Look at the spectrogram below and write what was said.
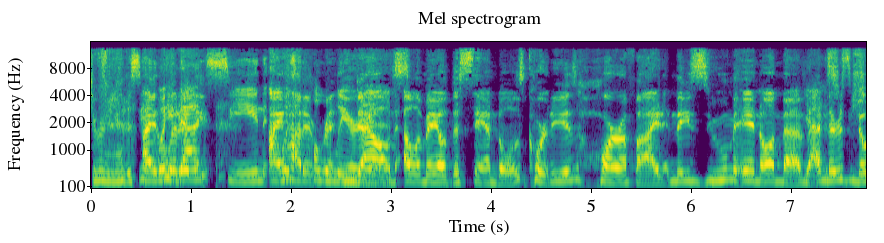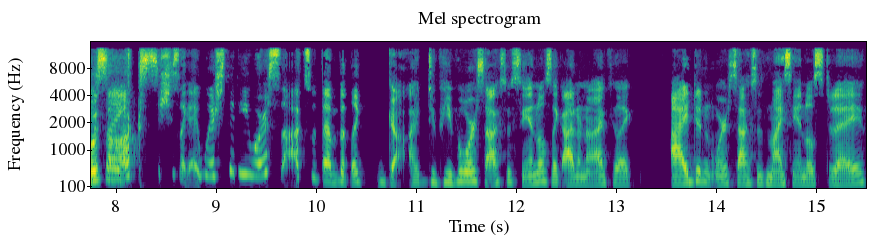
Jordan had to see. I Wait, literally- that scene. I had it hilarious. written down. LMAO the sandals. Courtney is horrified, and they zoom in on them, Yes, and there's no she's like- socks. she's like, I wish that he wore socks with them. But like, God, do people wear socks with sandals? Like, I don't know. I feel like I didn't wear socks with my sandals today,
